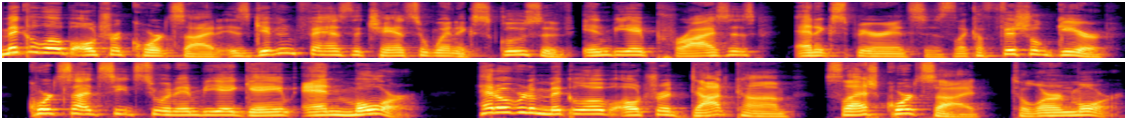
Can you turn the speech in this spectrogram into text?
Michelob Ultra Courtside is giving fans the chance to win exclusive NBA prizes and experiences like official gear, courtside seats to an NBA game, and more. Head over to michelobultra.com slash courtside to learn more.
